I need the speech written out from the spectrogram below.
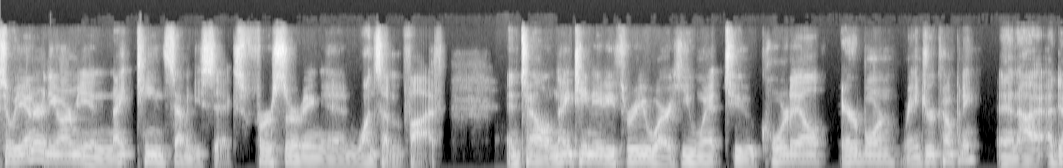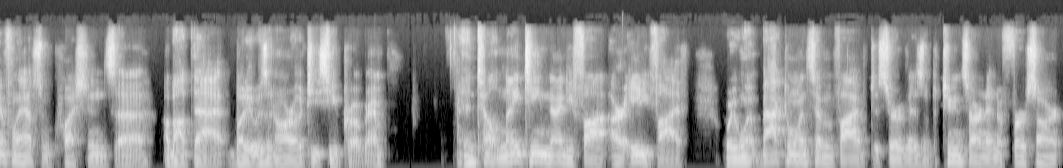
So he entered the Army in 1976, first serving in 175 until 1983, where he went to Cordell Airborne Ranger Company. And I, I definitely have some questions uh, about that, but it was an ROTC program until 1995 or 85 where he went back to 175 to serve as a platoon sergeant and a first sergeant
